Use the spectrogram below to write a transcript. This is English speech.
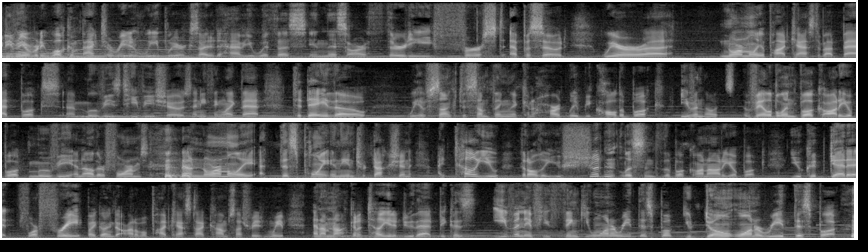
Good evening, everybody. Welcome back to Read and Weep. We are excited to have you with us in this, our 31st episode. We are uh, normally a podcast about bad books, uh, movies, TV shows, anything like that. Today, though, we have sunk to something that can hardly be called a book, even though it's available in book, audiobook, movie, and other forms. now, normally, at this point in the introduction, I tell you that although you shouldn't listen to the book on audiobook, you could get it for free by going to audiblepodcast.com slash read and weep. And I'm not going to tell you to do that because even if you think you want to read this book, you don't want to read this book.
